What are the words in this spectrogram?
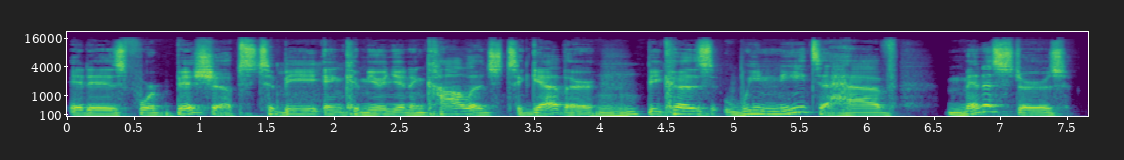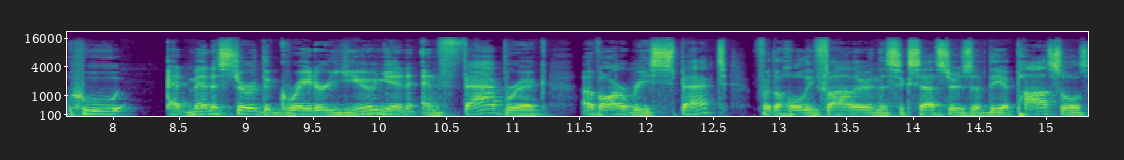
it is for bishops to be in communion and college together mm-hmm. because we need to have ministers who administer the greater union and fabric of our respect for the Holy Father and the successors of the apostles.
